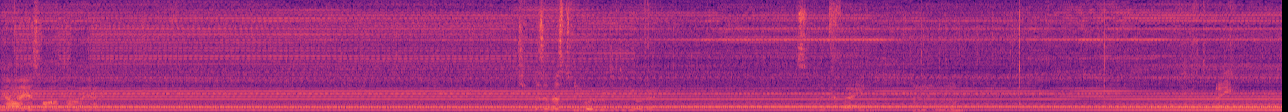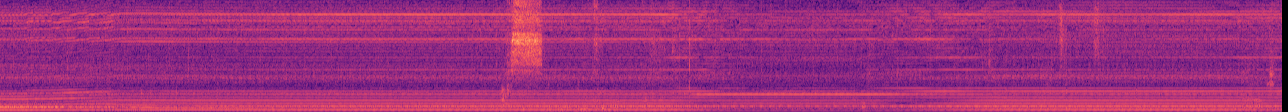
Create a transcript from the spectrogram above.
Ja, jetzt war er da, ja. Drüber über die Diode. Zurück rein. Mhm. Drei. Was? Nur 0,8. Ja, habe ich auch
